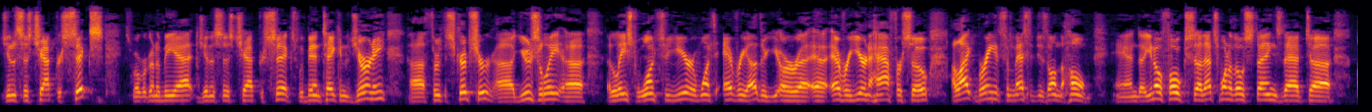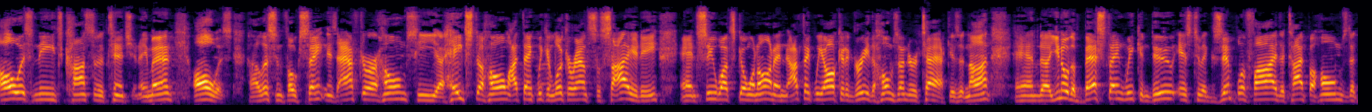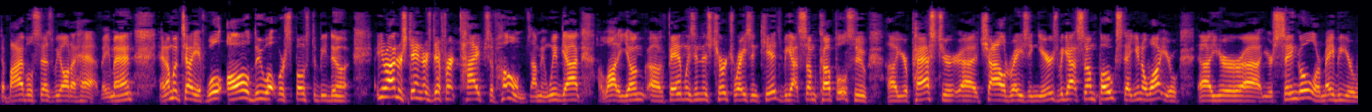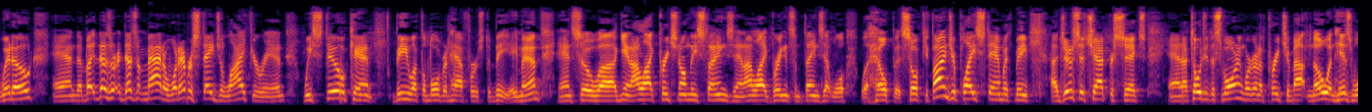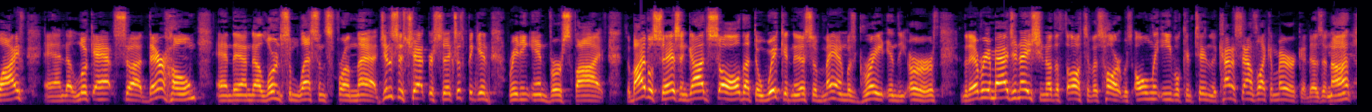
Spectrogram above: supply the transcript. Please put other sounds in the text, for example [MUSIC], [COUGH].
Genesis chapter 6 is where we're going to be at. Genesis chapter 6. We've been taking a journey uh, through the scripture, uh, usually uh, at least once a year or once every other year, or uh, uh, every year and a half or so. I like bringing some messages on the home. And, uh, you know, folks, that's one of those things that always needs constant attention. Amen? Always. listen, folks, Satan is after our homes. He hates the home. I think we can look around society and see what's going on. And I think we all could agree the home's under attack, is it not? And uh, you know, the best thing we can do is to exemplify the type of homes that the Bible says we ought to have. Amen. And I'm going to tell you, if we'll all do what we're supposed to be doing, you know, I understand there's different types of homes. I mean, we've got a lot of young uh, families in this church raising kids. We got some couples who uh, you're past your uh, child raising years. We got some folks that you know what you're uh, you're uh, you're single or maybe you're widowed, and but it doesn't it doesn't matter whatever stage of life you're in. We still can be what the Lord would have for us to be. Amen. And so, uh, again, I like preaching on these things and I like bringing some things that will, will help us. So if you find your place, stand with me. Uh, Genesis chapter 6. And I told you this morning we're going to preach about Noah and his wife and uh, look at uh, their home and then uh, learn some lessons from that. Genesis chapter 6. Let's begin reading in verse 5. The Bible says, And God saw that the wickedness of man was great in the earth, and that every imagination of the thoughts of his heart was only evil continually. It kind of sounds like America, does it not?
